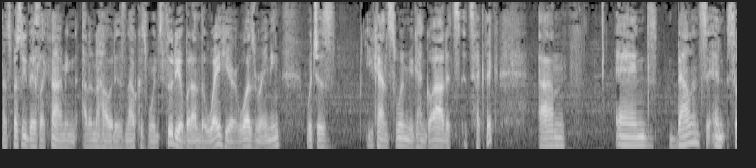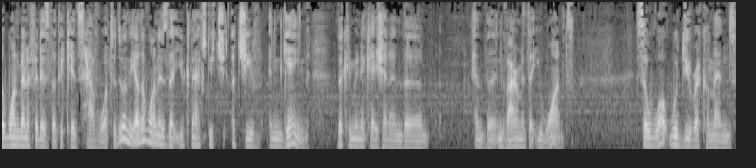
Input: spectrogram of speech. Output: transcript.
Especially days like that. I mean, I don't know how it is now because we're in studio, but on the way here it was raining, which is, you can't swim, you can't go out, it's, it's hectic. Um, and balance and so one benefit is that the kids have what to do and the other one is that you can actually ch- achieve and gain the communication and the and the environment that you want. So what would you recommend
